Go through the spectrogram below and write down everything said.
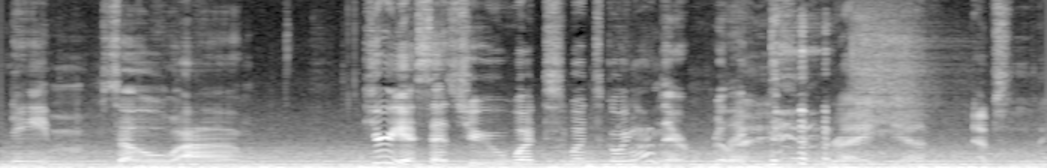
name. So um, curious as to what what's going on there. Really. Right, right, yeah, absolutely.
